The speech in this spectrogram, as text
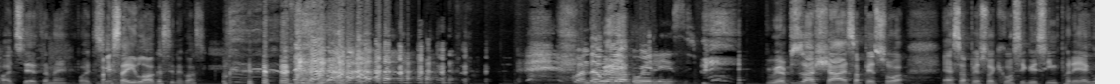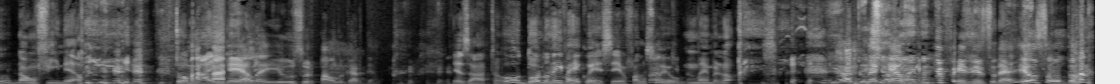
Pode ser também, pode Vai ser. sair logo esse negócio? Quando é Primeira- o, o release. Primeiro preciso achar essa pessoa, essa pessoa que conseguiu esse emprego, dar um fim nela, tomar Matar ilha. ela também. e usurpar o lugar dela. Exato. O dono nem vai reconhecer, eu falo, sou Claro eu, não lembra não? Ah, como é que Deixa é? barba- que fez isso, né? Eu sou o dono.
